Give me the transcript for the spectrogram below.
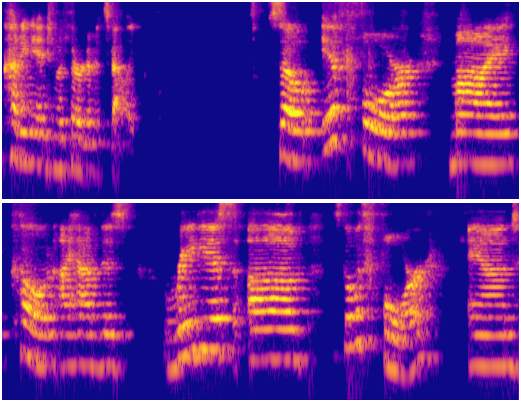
cutting into a third of its value. So if for my cone, I have this radius of, let's go with four and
